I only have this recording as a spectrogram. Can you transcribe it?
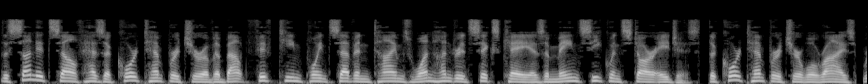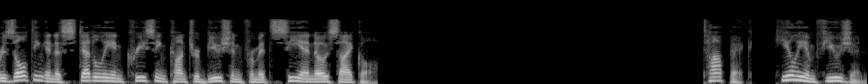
The Sun itself has a core temperature of about 15.7 times 106 K as a main sequence star ages. The core temperature will rise, resulting in a steadily increasing contribution from its CNO cycle. Topic: Helium fusion.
